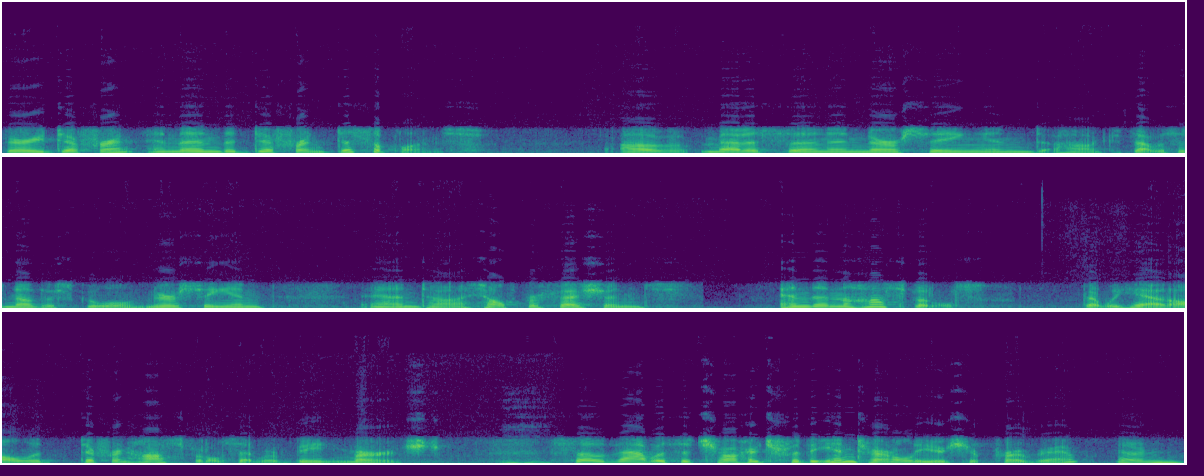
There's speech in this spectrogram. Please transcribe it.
very different, and then the different disciplines of medicine and nursing, and because uh, that was another school, nursing and and uh, health professions, and then the hospitals that we had, all the different hospitals that were being merged. Mm-hmm. So that was a charge for the internal leadership program, and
